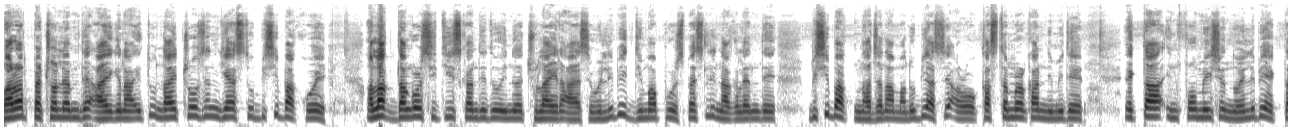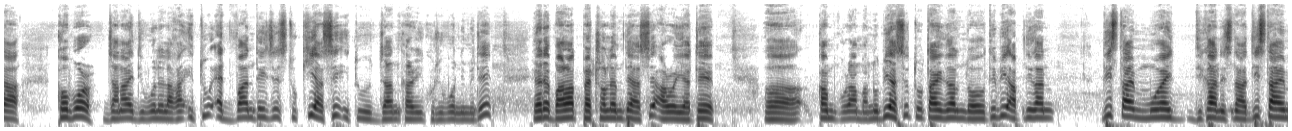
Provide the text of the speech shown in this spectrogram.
ভাৰত পেট্ৰলিয়াম দে আহি কিনে এইটো নাইট্ৰজেন গেছটো বেছিভাগ হৈ অলপ ডাঙৰ চিটিজ কাৰণেতো এনে চোলাই আহি আছে হ'লে বি ডিমাপুৰ স্পেচিয়েলি নাগালেণ্ডে বেছিভাগ নাজানা মানুহ বি আছে আৰু কাষ্টমাৰ কাৰণে নিমিতে একটা ইনফৰ্মেশ্যন নহ'লে বি একটা খবৰ জনাই দিবলৈ লগা। এইটো এডভান্টেজেছটো কি আছে এইটো জানকাৰী কৰিব নিমিতে ইয়াতে ভাৰত পেট্ৰলিয়ামতে আছে আৰু ইয়াতে কাম কৰা মানুহ বি আছে তো তাই গান লগতে বি আপুনি গান দিছ টাইম মই দেখা নিচিনা দিছ টাইম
